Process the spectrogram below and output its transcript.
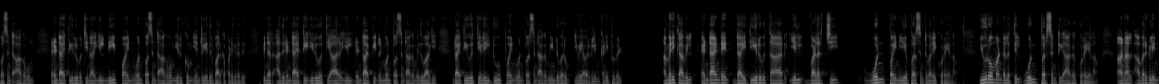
பர்சன்ட் ஆகவும் ரெண்டாயிரத்தி இருபத்தி நாலில் நீ பாயிண்ட் ஒன் பர்சன்ட் ஆகவும் இருக்கும் என்று எதிர்பார்க்கப்படுகிறது. பின்னர் அது ரெண்டாயிரத்தி இருபத்தி ஆறு இல் ரெண்டாயிரத்தி ஒன் பர்சன்டாக மெதுவாகி ரெண்டாயிரத்தி இருபத்தி ஏழில் டூ பாயிண்ட் ஒன் பர்சன்டாக மீண்டு வரும். இவை அவர்களின் கணிப்புகள். அமெரிக்காவில் ரெண்டாயிரத்தி இருபத்தாறு இல் வளர்ச்சி ஒன் பாயிண்ட் ஏழு பர்சன்ட் வரை குறையலாம். யூரோ மண்டலத்தில் 1% ஆக குறையலாம். ஆனால் அவர்களின்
